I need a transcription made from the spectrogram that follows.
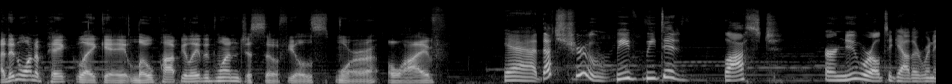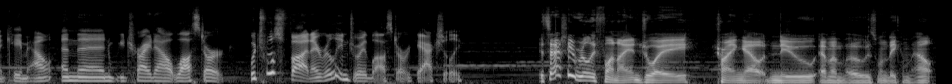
I didn't want to pick like a low populated one just so it feels more alive. Yeah, that's true. We we did Lost or New World together when it came out, and then we tried out Lost Ark, which was fun. I really enjoyed Lost Ark actually. It's actually really fun. I enjoy trying out new MMOs when they come out.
